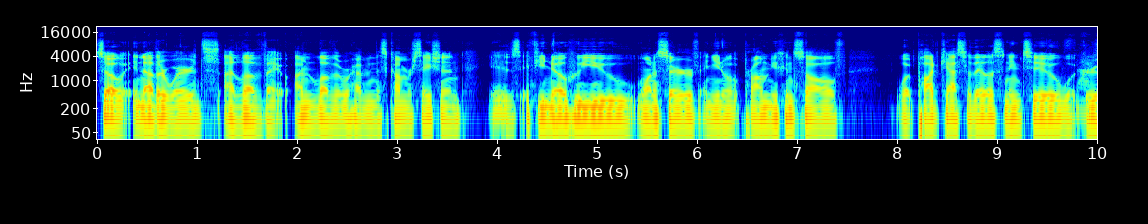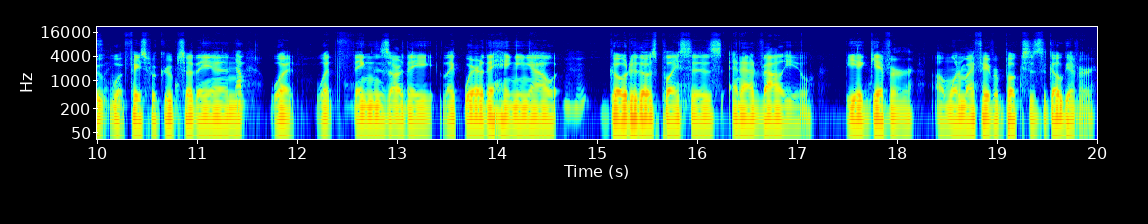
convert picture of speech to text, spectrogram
So, in other words, I love that. I love that we're having this conversation. Is if you know who you want to serve and you know what problem you can solve, what podcasts are they listening to? What group? What Facebook groups are they in? Yep. What what things are they like? Where are they hanging out? Mm-hmm. Go to those places and add value. Be a giver. Um, one of my favorite books is The Go Giver.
